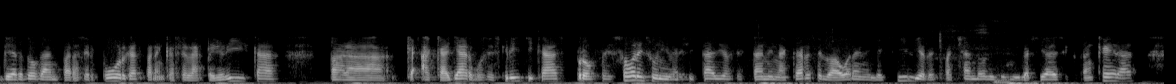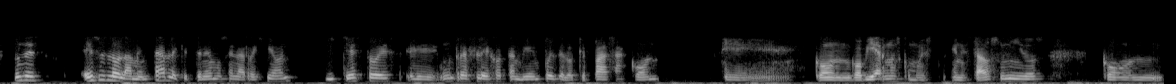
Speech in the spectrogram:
de Erdogan para hacer purgas, para encarcelar periodistas, para ca- acallar voces críticas, profesores universitarios están en la cárcel o ahora en el exilio despachando desde universidades extranjeras. Entonces, eso es lo lamentable que tenemos en la región y que esto es eh, un reflejo también pues de lo que pasa con eh, con gobiernos como en Estados Unidos, con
